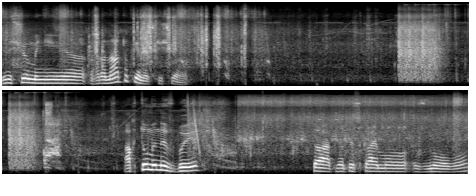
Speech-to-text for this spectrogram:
Він що, мені гранату кинув чи що? А хто мене вбив? Так, натискаємо знову.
